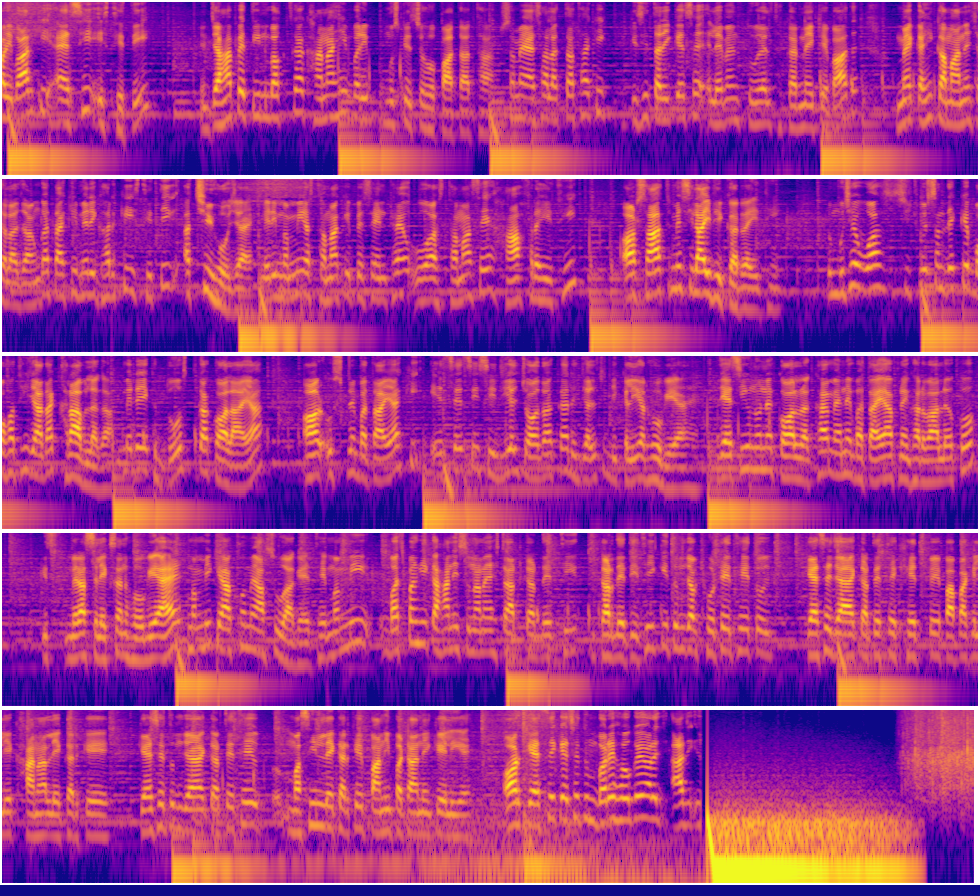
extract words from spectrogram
परिवार की ऐसी स्थिति जहाँ पे तीन वक्त का खाना ही बड़ी मुश्किल से हो पाता था। उस समय ऐसा लगता था कि किसी तरीके से एलेवेंथ ट्वेल्थ करने के बाद मैं कहीं कमाने चला जाऊँगा ताकि मेरे घर की स्थिति अच्छी हो जाए। मेरी मम्मी अस्थमा की पेशेंट है, वो अस्थमा से हाँफ रही थी और साथ में सिलाई भी कर रही थी। तो मुझे वह सिचुएशन देख के बहुत ही ज़्यादा ख़राब लगा। मेरे एक दोस्त का कॉल आया और उसने बताया कि S S C C G L चौदह का रिज़ल्ट डिक्लेयर हो गया है। जैसे ही उन्होंने कॉल रखा, मैंने बताया अपने घर वालों को कि मेरा सिलेक्शन हो गया है। मम्मी की आँखों में आँसू आ गए थे। मम्मी बचपन की कहानी सुनाना स्टार्ट कर देती कर देती थी कि तुम जब छोटे थे तो कैसे जाया करते थे खेत पे पापा के लिए खाना लेकर के? कैसे तुम जाया करते थे मशीन लेकर के पानी पटाने के लिए? और कैसे कैसे तुम बड़े हो गए और आज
